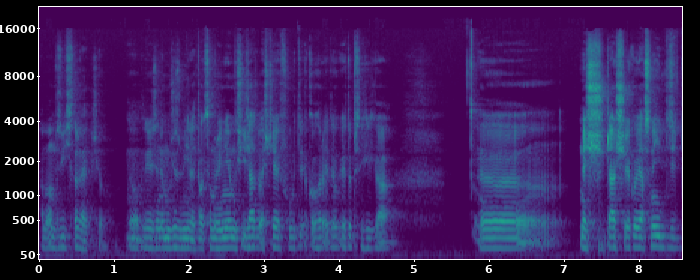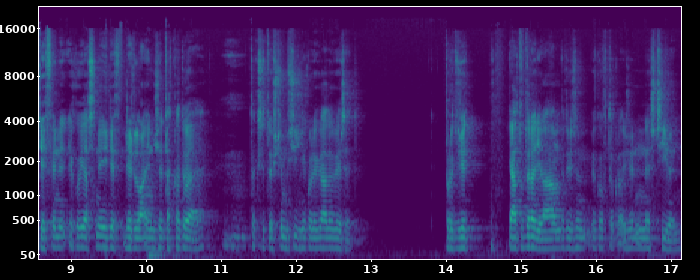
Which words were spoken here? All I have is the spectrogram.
A mám výsledek, že? Mm. jo, protože se nemůžu zmínit. Pak samozřejmě musíš dát ještě furt jako hry, je to, je to psychika. E, než dáš jako jasný, defini, jako jasný def, deadline, že takhle to je, mm. tak si to ještě musíš několikrát ověřit. Protože já to teda dělám, protože jsem jako v takhle, že nestřílím.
